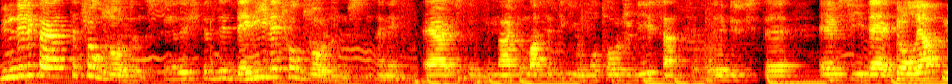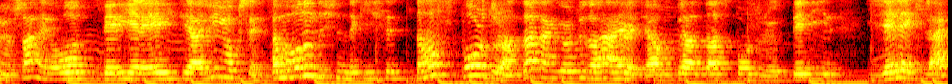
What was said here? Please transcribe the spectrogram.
gündelik hayatta çok zorlanırsın ya da işte de deriyle çok zorlanırsın. Hani eğer işte Mert'in bahsettiği gibi motorcu değilsen ve bir işte MC'de yol yapmıyorsan hani o deri yeleğe ihtiyacın yok senin. Ama onun dışındaki işte daha spor duran zaten gördüğünüz zaman evet ya bu biraz daha spor duruyor dediğin yelekler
